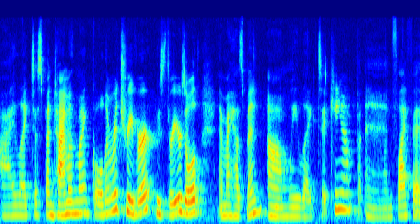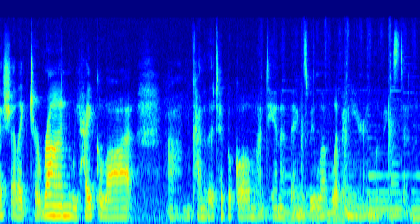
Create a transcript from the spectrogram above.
I like to spend time with my golden retriever, who's three years old, and my husband. Um, we like to camp and fly fish. I like to run. We hike a lot. Um, kind of the typical Montana things. We love living here in Livingston.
